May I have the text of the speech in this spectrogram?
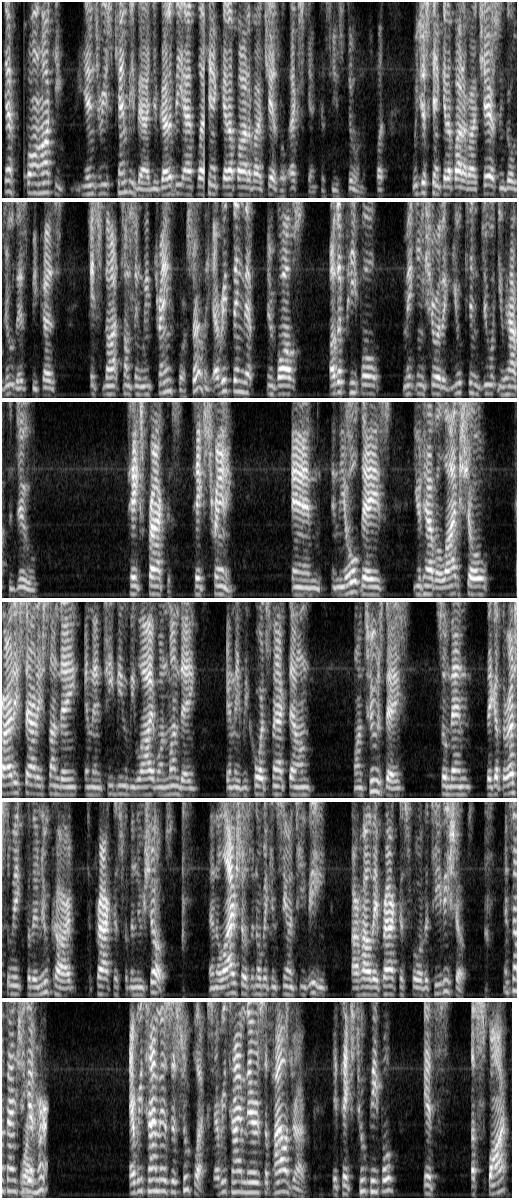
yeah, football and hockey, injuries can be bad. You've got to be athletic. Can't get up out of our chairs. Well, X can because he's doing this, but we just can't get up out of our chairs and go do this because it's not something we've trained for. Certainly, everything that involves other people making sure that you can do what you have to do takes practice, takes training. And in the old days, you'd have a live show Friday, Saturday, Sunday, and then TV would be live on Monday, and they record SmackDown on Tuesday. So then they got the rest of the week for their new card to practice for the new shows. And the live shows that nobody can see on TV are how they practice for the TV shows. And sometimes you right. get hurt. Every time there's a suplex, every time there's a pile driver, it takes two people. It's a spot.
